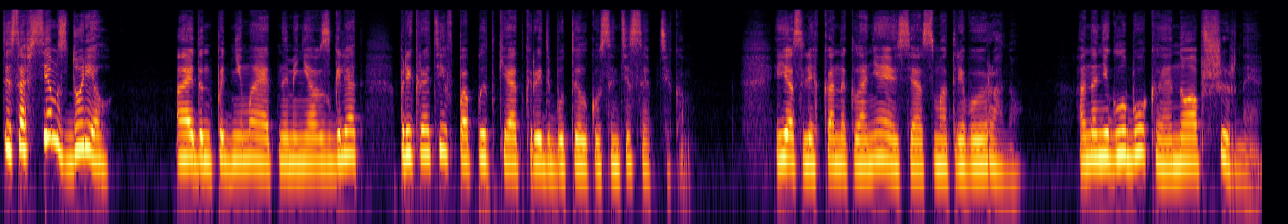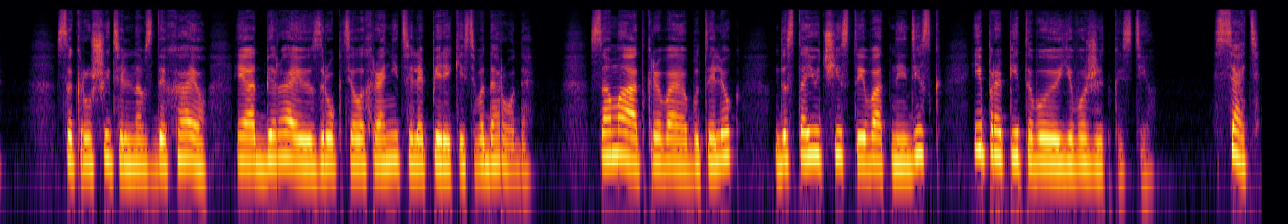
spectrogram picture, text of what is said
«Ты совсем сдурел?» Айден поднимает на меня взгляд, прекратив попытки открыть бутылку с антисептиком. Я слегка наклоняюсь и осматриваю рану. Она не глубокая, но обширная. Сокрушительно вздыхаю и отбираю из рук телохранителя перекись водорода. Сама открываю бутылек, достаю чистый ватный диск и пропитываю его жидкостью. «Сядь».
